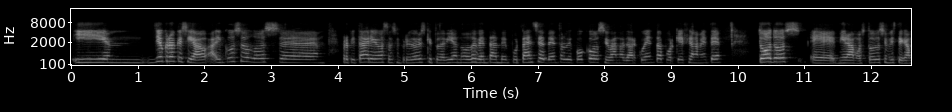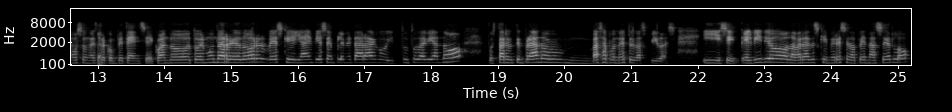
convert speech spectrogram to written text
Y mm, yo creo que sí, incluso los eh, propietarios, los emprendedores que todavía no le ven tanta importancia, dentro de poco se van a dar cuenta porque finalmente todos eh, miramos, todos investigamos nuestra competencia. Cuando todo el mundo alrededor ves que ya empieza a implementar algo y tú todavía no, pues tarde o temprano mm, vas a ponerte las pilas. Y sí, el vídeo la verdad es que merece la pena hacerlo.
